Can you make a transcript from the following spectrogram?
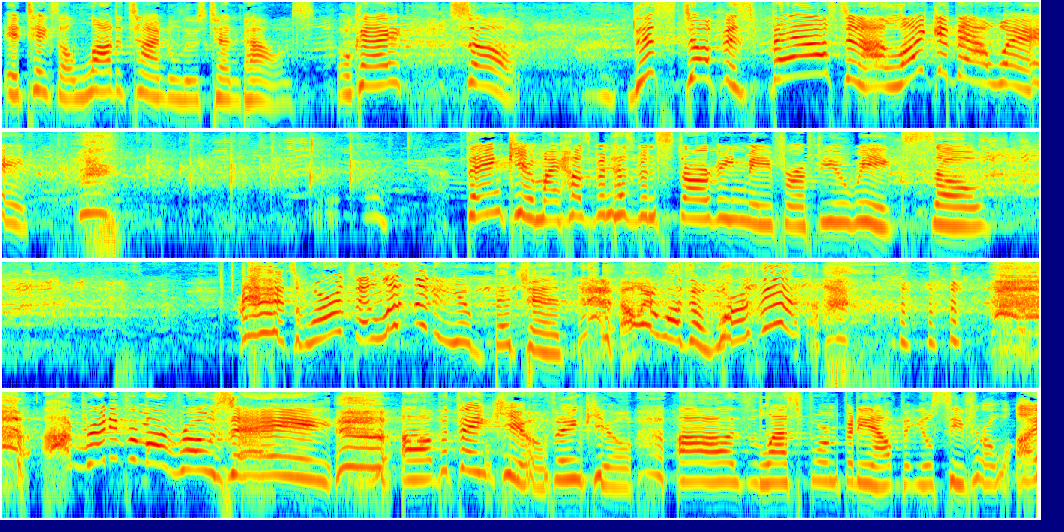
It takes a lot of time to lose 10 pounds, okay? So, this stuff is fast and I like it that way. Thank you. My husband has been starving me for a few weeks, so it's worth it. Listen to you bitches. No, it wasn't worth it. I'm ready for my rose. Uh, but thank you. Thank you. Uh, is the last form fitting outfit you'll see for a while.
